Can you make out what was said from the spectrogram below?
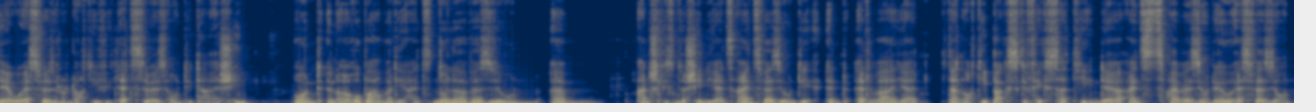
der US-Version und auch die letzte Version, die da erschien. Und in Europa haben wir die 1.0er-Version. Ähm, anschließend erschien die 1.1-Version, die etwa ja dann auch die Bugs gefixt hat, die in der 1.2-Version der US-Version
